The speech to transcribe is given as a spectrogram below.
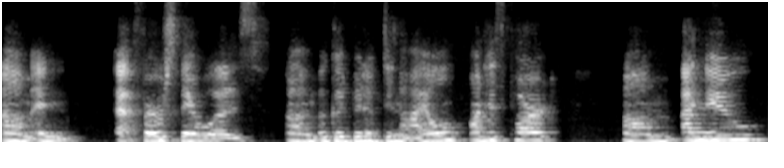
Um, and at first, there was um, a good bit of denial on his part. Um, I knew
